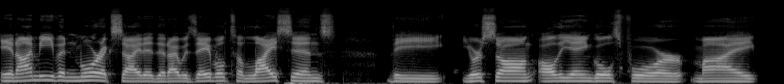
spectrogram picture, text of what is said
and I'm even more excited that I was able to license the your song "All the Angles" for my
